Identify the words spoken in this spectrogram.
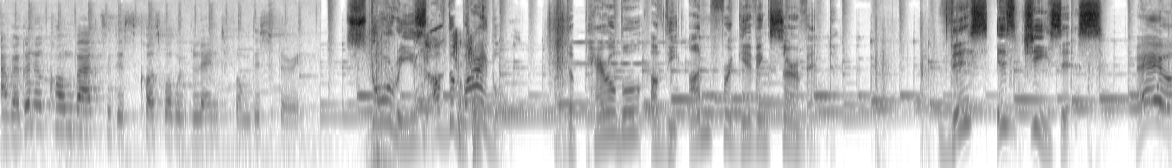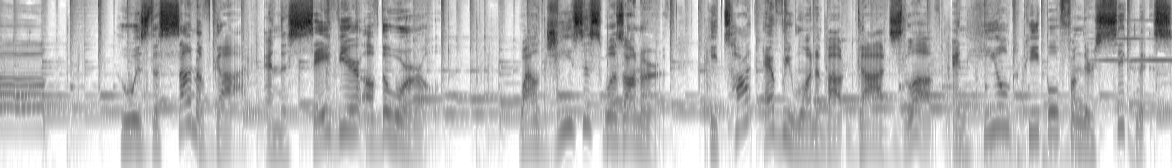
and we're going to come back to discuss what we've learned from this story. Stories of the Bible the parable of the unforgiving servant. This is Jesus. Heyo! Who is the Son of God and the Savior of the world. While Jesus was on earth, He taught everyone about God's love and healed people from their sickness.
